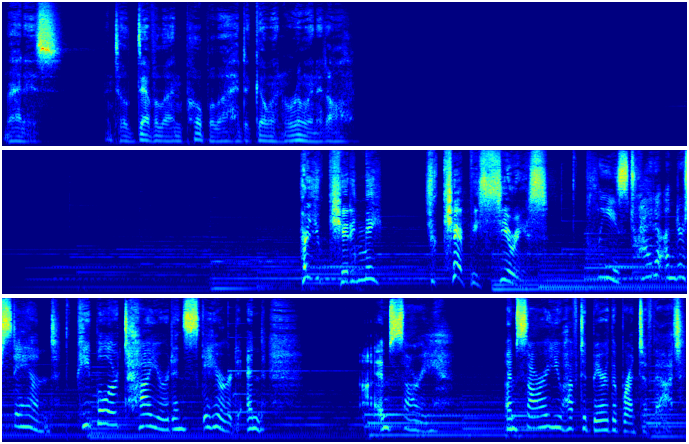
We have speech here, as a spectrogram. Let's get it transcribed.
That is, until Devola and Popola had to go and ruin it all. Are you kidding me? You can't be serious! Please try to understand. People are tired and scared, and I'm sorry. I'm sorry you have to bear the brunt of that.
